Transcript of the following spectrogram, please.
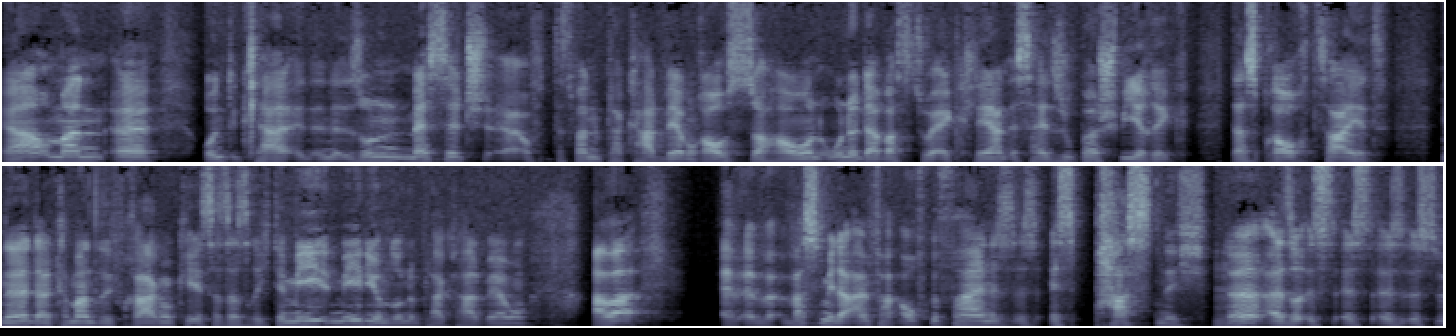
Ja, und man, äh, und klar, äh, so ein Message, äh, das war eine Plakatwerbung, rauszuhauen, ohne da was zu erklären, ist halt super schwierig. Das braucht Zeit. Ne? Dann kann man sich fragen, okay, ist das das richtige Me Medium, so eine Plakatwerbung? Aber was mir da einfach aufgefallen ist, ist es passt nicht. Ne? Also es, es, es, es äh,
